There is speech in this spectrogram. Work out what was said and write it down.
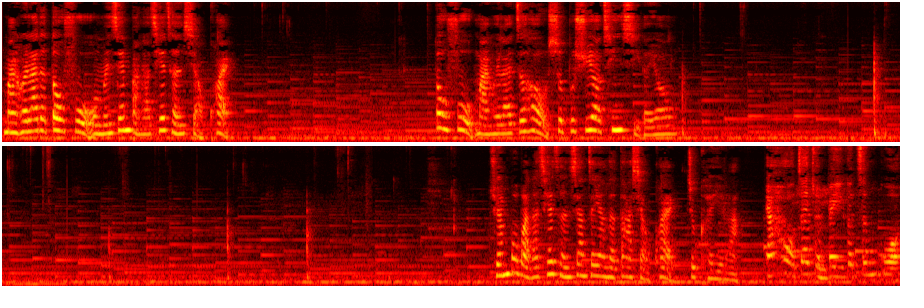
买回来的豆腐，我们先把它切成小块。豆腐买回来之后是不需要清洗的哟。全部把它切成像这样的大小块就可以了。然后再准备一个蒸锅。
